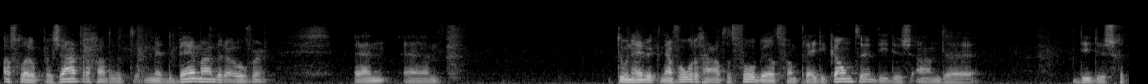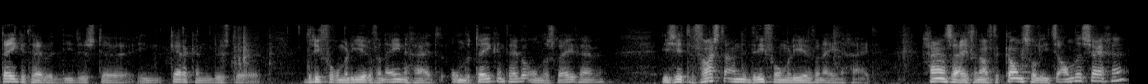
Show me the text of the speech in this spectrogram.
afgelopen zaterdag hadden we het met de Berma erover. En ehm, toen heb ik naar voren gehaald het voorbeeld van predikanten die dus aan de die dus getekend hebben, die dus de, in kerken dus de drie formulieren van eenigheid ondertekend hebben, onderschreven hebben, die zitten vast aan de drie formulieren van eenigheid. Gaan zij vanaf de kansel iets anders zeggen,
